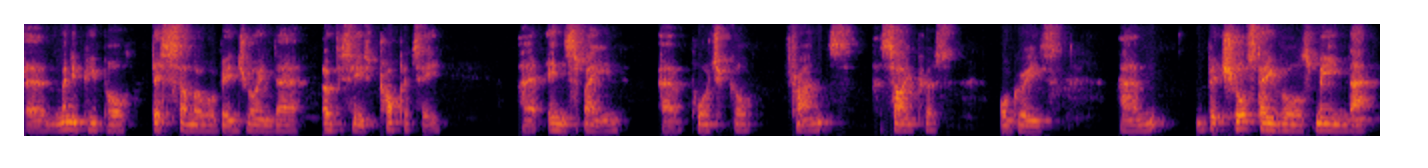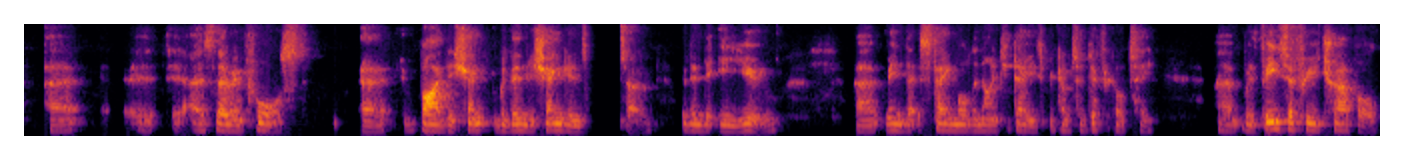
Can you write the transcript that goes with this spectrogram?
Uh, many people this summer will be enjoying their overseas property in Spain, Portugal, France, Cyprus, or Greece. Um, but short stay rules mean that as they're enforced uh, by the Schengen, within the Schengen zone, within the EU, uh, mean that staying more than 90 days becomes a difficulty. Uh, with visa-free travel,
